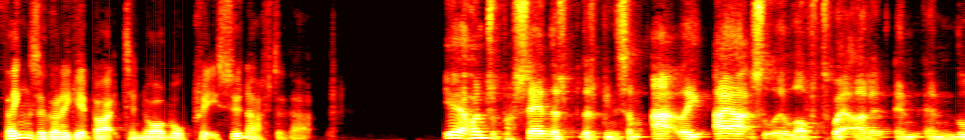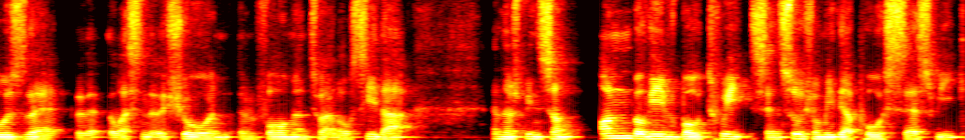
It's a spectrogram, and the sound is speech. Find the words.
things are going to get back to normal pretty soon after that. Yeah, hundred percent. There's there's been some like I absolutely love Twitter and, and those that, that listen to the show and, and follow me on Twitter I'll see that and there's been some unbelievable tweets and social media posts this week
